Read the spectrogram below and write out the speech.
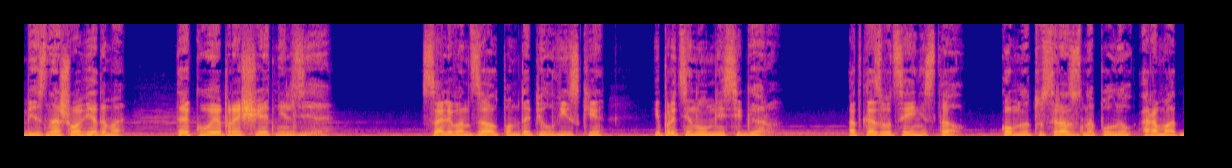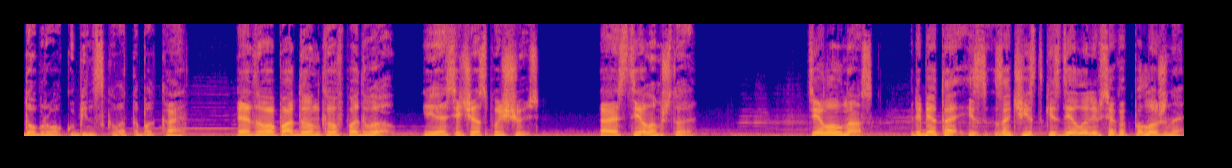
без нашего ведома. Такое прощать нельзя. Салливан залпом допил виски и протянул мне сигару. Отказываться я не стал. Комнату сразу наполнил аромат доброго кубинского табака. «Этого подонка в подвал. Я сейчас спущусь. А с телом что?» «Тело у нас. Ребята из зачистки сделали все как положено.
